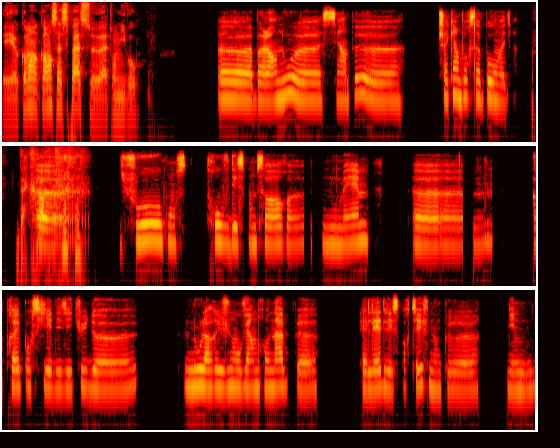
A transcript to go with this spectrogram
Et comment, comment ça se passe à ton niveau? Bah Alors nous, c'est un peu chacun pour sa peau, on va dire. D'accord. il faut qu'on trouve des sponsors nous-mêmes. après, pour ce qui est des études, nous, la région Auvergne-Rhône-Alpes, euh, elle aide les sportifs. Donc, euh, il y a une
